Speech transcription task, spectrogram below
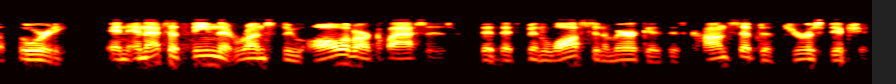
authority? And, and that's a theme that runs through all of our classes that, that's been lost in America is this concept of jurisdiction.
